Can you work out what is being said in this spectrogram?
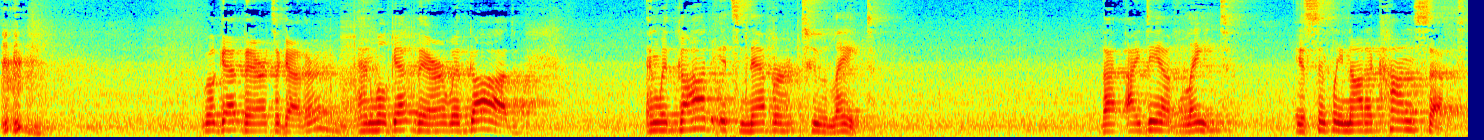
We'll get there together, and we'll get there with God. And with God, it's never too late. That idea of late is simply not a concept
